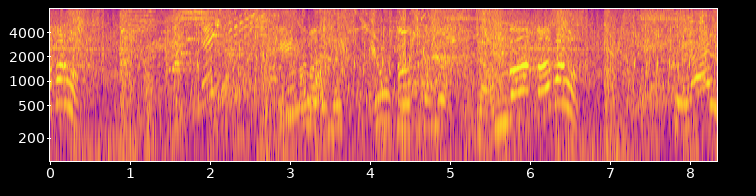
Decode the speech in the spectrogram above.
ーバロンいつまでも。狂気の時間のナンバーカーバロンくらい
